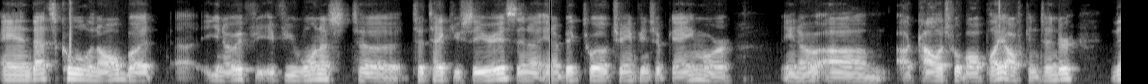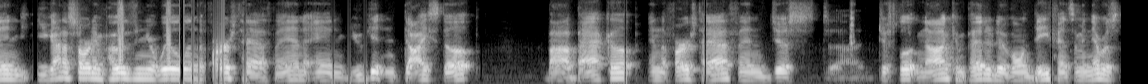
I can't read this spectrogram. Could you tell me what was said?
and that's cool and all. But uh, you know, if you if you want us to to take you serious in a in a Big Twelve championship game or you know um, a college football playoff contender, then you got to start imposing your will in the first half, man. And you getting diced up by a backup in the first half and just uh, just look non-competitive on defense. I mean, there was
